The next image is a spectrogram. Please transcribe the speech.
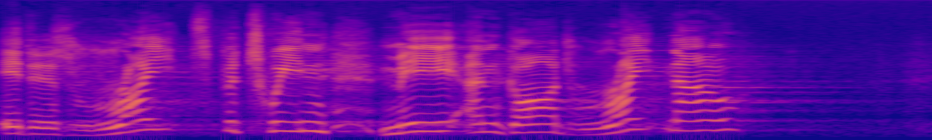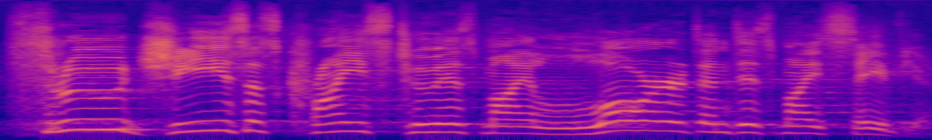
It is right between me and God right now through Jesus Christ, who is my Lord and is my Savior.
